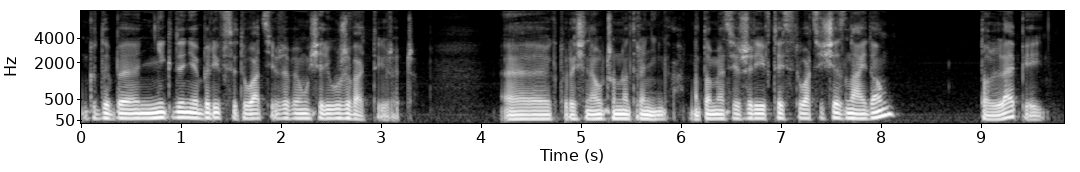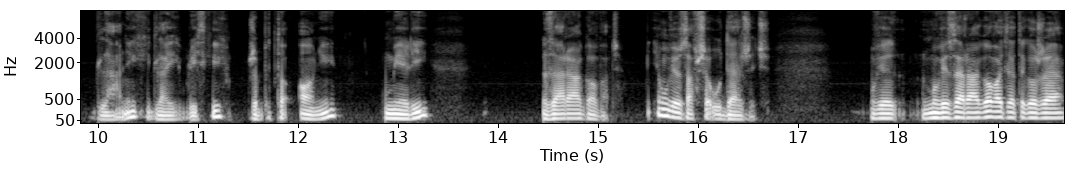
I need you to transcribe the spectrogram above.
gdyby nigdy nie byli w sytuacji, żeby musieli używać tych rzeczy, yy, które się nauczą na treningach. Natomiast jeżeli w tej sytuacji się znajdą, to lepiej dla nich i dla ich bliskich, żeby to oni umieli zareagować. Nie mówię, że zawsze uderzyć, Mówię, mówię zareagować, dlatego że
